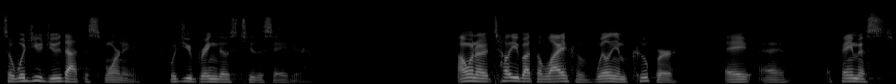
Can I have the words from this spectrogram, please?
So, would you do that this morning? Would you bring those to the Savior? I want to tell you about the life of William Cowper, a, a, a famous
